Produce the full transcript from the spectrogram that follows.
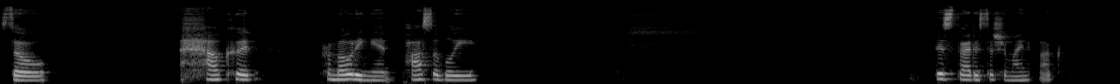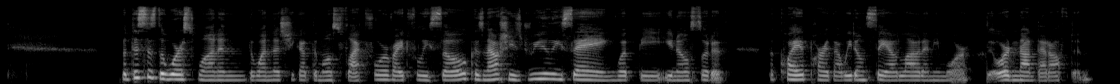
So, how could promoting it possibly this thread is such a mindfuck. But this is the worst one and the one that she got the most flack for, rightfully so, because now she's really saying what the, you know, sort of the quiet part that we don't say out loud anymore, or not that often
